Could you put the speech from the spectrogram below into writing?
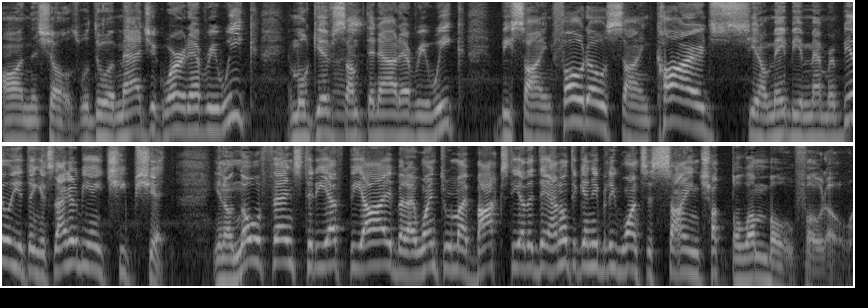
on the shows. We'll do a magic word every week, and we'll give something out every week. Be signed photos, signed cards, you know, maybe a memorabilia thing. It's not going to be any cheap shit. You know, no offense to the FBI, but I went through my box the other day. I don't think anybody wants a signed Chuck Palumbo photo.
